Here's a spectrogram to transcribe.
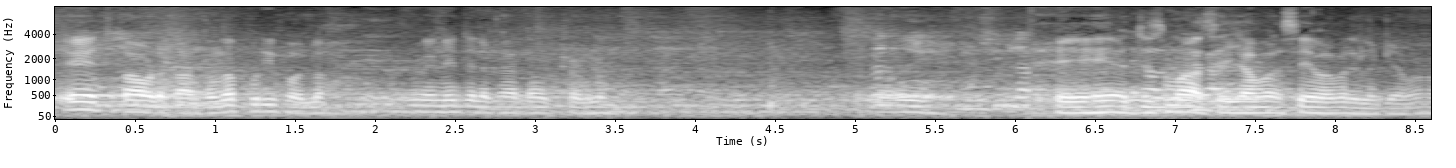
ਇਹ ਥਕਾਵਟ ਕਰ ਦਿੰਦਾ ਪੂਰੀ ਫੁੱਲ। ਇੰਨੀ ਦਿਲ ਕਰਦਾ ਉੱਠਣ ਨੂੰ। ਇਹ ਇਹ ਅੱਜ ਸਮਾਜ ਸੇਵਾ ਸੇਵਾ ਬਾਰੇ ਲੱਗਿਆ ਵਾ।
